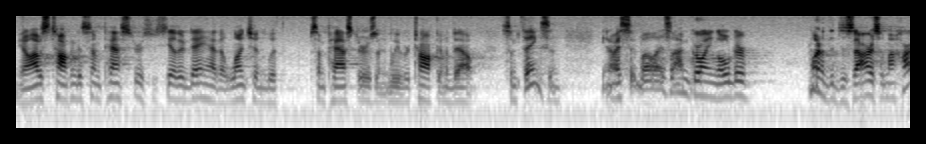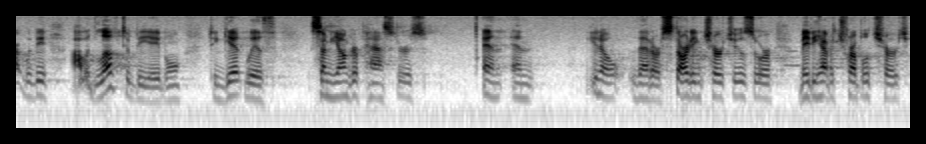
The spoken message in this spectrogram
You know, I was talking to some pastors just the other day, had a luncheon with some pastors, and we were talking about some things. And, you know, I said, well, as I'm growing older, one of the desires of my heart would be I would love to be able to get with some younger pastors and, and you know, that are starting churches or maybe have a troubled church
